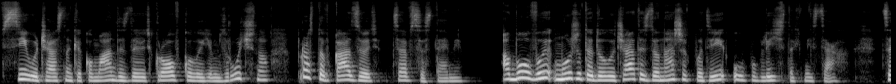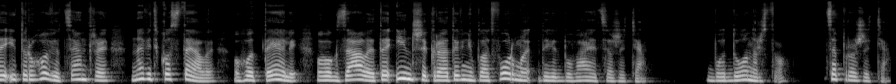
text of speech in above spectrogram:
Всі учасники команди здають кров, коли їм зручно, просто вказують це в системі. Або ви можете долучатись до наших подій у публічних місцях. Це і торгові центри, навіть костели, готелі, вокзали та інші креативні платформи, де відбувається життя. Бо донорство це про життя.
